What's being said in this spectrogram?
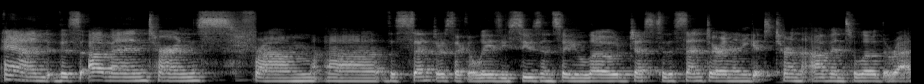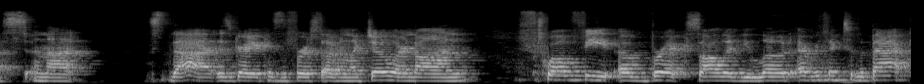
And this oven turns from uh, the center, it's like a lazy Susan. So you load just to the center and then you get to turn the oven to load the rest. And that that is great because the first oven, like Jo learned on, 12 feet of brick solid, you load everything to the back.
